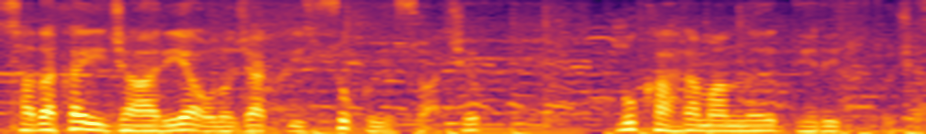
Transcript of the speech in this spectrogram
sadaka-i cariye olacak bir su kuyusu açıp bu kahramanlığı diri tutacağız.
